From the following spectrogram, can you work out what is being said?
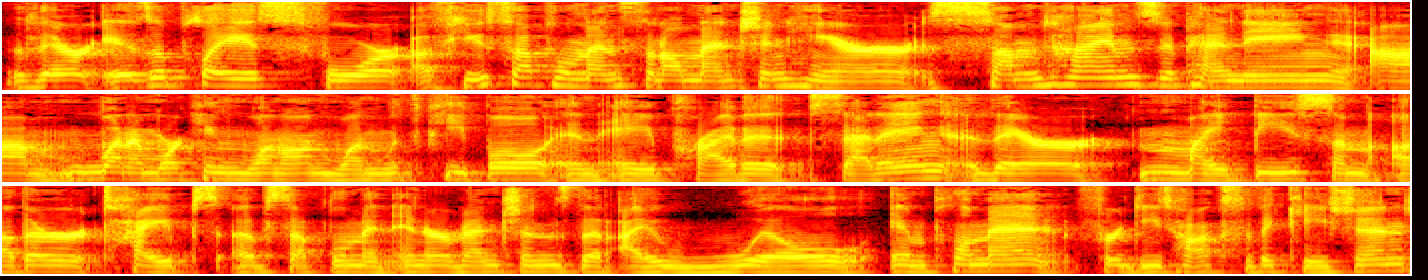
there is a place for a few supplements that I'll mention here. Sometimes, depending um, when I'm working one on one with people in a private setting, there might be some other types of supplement interventions that I will implement for detoxification.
